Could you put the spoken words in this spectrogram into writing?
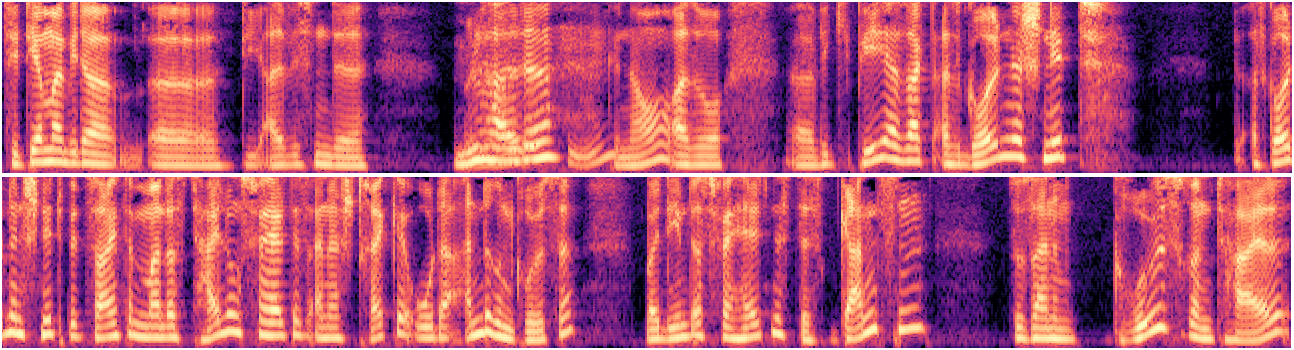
zitiere mal wieder äh, die allwissende Müllhalde. Genau. Also äh, Wikipedia sagt, als goldener Schnitt, als goldenen Schnitt bezeichnet man das Teilungsverhältnis einer Strecke oder anderen Größe, bei dem das Verhältnis des Ganzen zu seinem größeren Teil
